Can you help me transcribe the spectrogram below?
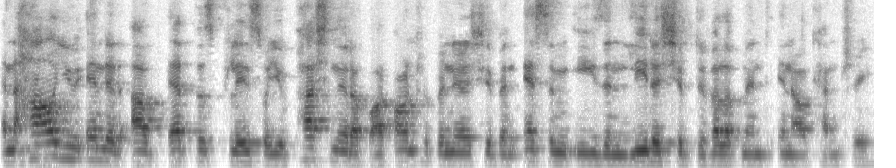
and how you ended up at this place where you're passionate about entrepreneurship and SMEs and leadership development in our country.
